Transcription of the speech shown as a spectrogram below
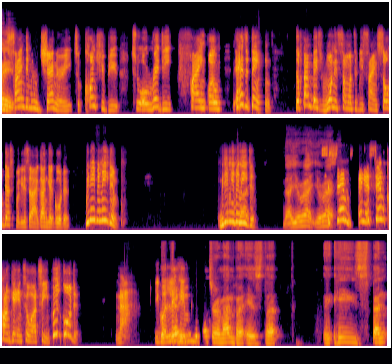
We signed him in January to contribute to already fine oil. Here's the thing: the fan base wanted someone to be signed so desperately. They said, "I can't get Gordon." We didn't even need him. We didn't even right. need him. No, you're right. You're right. Sim, hey, Sim can't get into our team. Who's Gordon? Nah, you got to let him. What to remember is that he's spent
